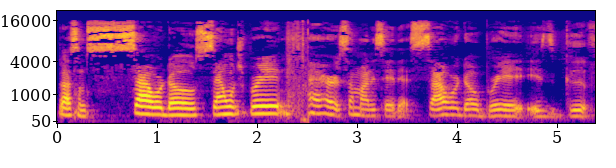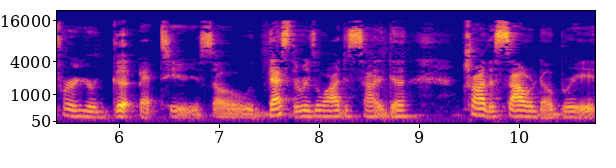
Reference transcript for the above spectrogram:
Got some sourdough sandwich bread. I heard somebody say that sourdough bread is good for your gut bacteria. So that's the reason why I decided to try the sourdough bread.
